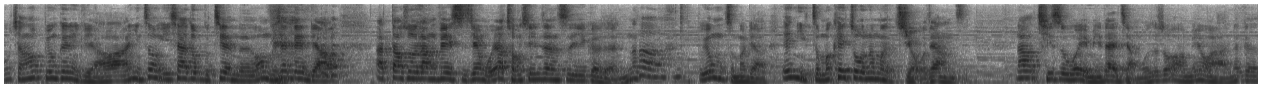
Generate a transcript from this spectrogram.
我讲说不用跟你聊啊，你这种一下都不见的，我们现在跟你聊 啊，到时候浪费时间，我要重新认识一个人，那不用怎么聊，哎，你怎么可以做那么久这样子？那其实我也没在讲，我就说哦没有啊，那个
